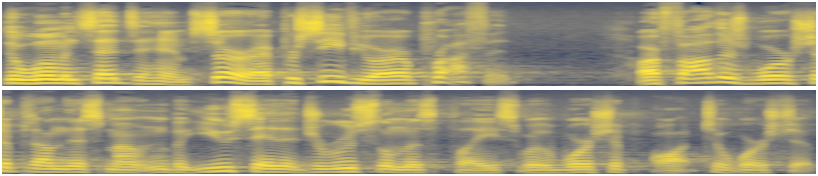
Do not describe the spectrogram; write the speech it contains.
The woman said to him, Sir, I perceive you are a prophet. Our fathers worshipped on this mountain, but you say that Jerusalem is a place where worship ought to worship.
